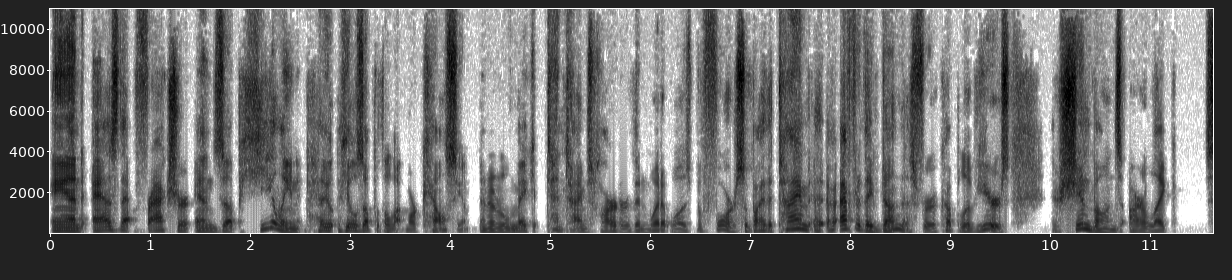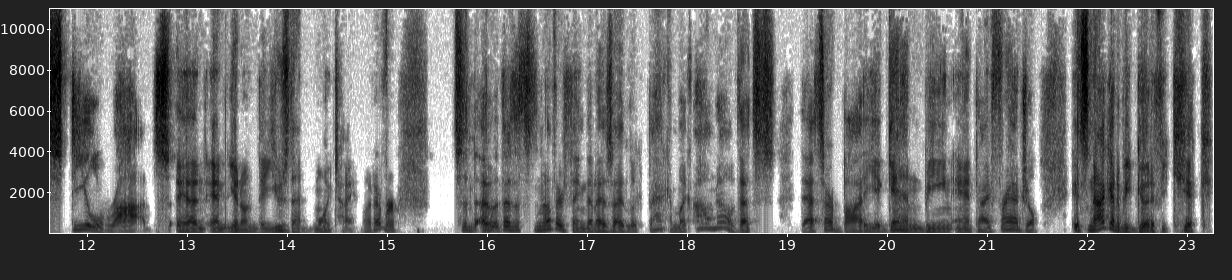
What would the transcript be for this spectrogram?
and as that fracture ends up healing, it heals up with a lot more calcium, and it'll make it ten times harder than what it was before. So by the time after they've done this for a couple of years, their shin bones are like steel rods, and and you know they use that in Muay Thai, whatever. So uh, that's another thing that as I look back, I'm like, oh no, that's that's our body again being anti-fragile. It's not going to be good if you kick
